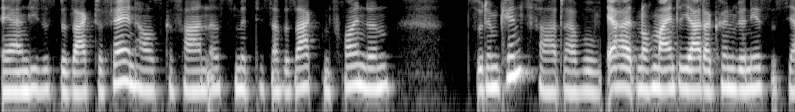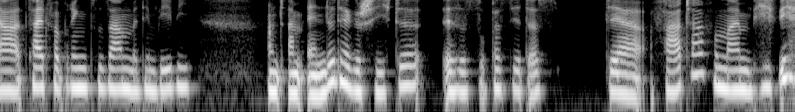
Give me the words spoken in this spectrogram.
er in dieses besagte Ferienhaus gefahren ist mit dieser besagten Freundin zu dem Kindsvater, wo er halt noch meinte, ja, da können wir nächstes Jahr Zeit verbringen zusammen mit dem Baby. Und am Ende der Geschichte ist es so passiert, dass der Vater von meinem Baby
